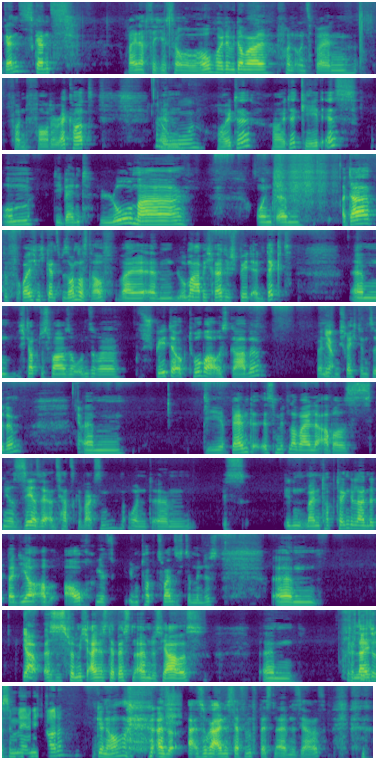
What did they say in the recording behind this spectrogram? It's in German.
ein ganz, ganz weihnachtliches Ho, Ho, Ho heute wieder mal von uns beiden von For the Record. Hallo. Ähm, heute, heute geht es um die Band Loma. Und ähm, da freue ich mich ganz besonders drauf, weil ähm, Loma habe ich relativ spät entdeckt. Ähm, ich glaube, das war so unsere späte Oktoberausgabe, wenn Ja. ich mich recht entsinne. Ja. Ähm, die Band ist mittlerweile aber mir sehr, sehr ans Herz gewachsen und ähm, ist in meinen Top 10 gelandet, bei dir aber auch jetzt in Top 20 zumindest. Ähm, ja, es ist für mich eines der besten Alben des Jahres. Ähm, Richtig, vielleicht- das sind wir nämlich gerade. Genau, also äh, sogar eines der fünf besten Alben des Jahres.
